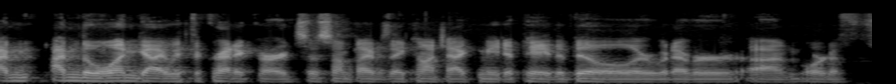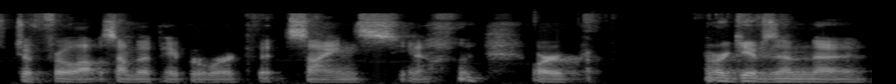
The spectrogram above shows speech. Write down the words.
I'm I'm the one guy with the credit card, so sometimes they contact me to pay the bill or whatever, um, or to to fill out some of the paperwork that signs, you know, or or gives them the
